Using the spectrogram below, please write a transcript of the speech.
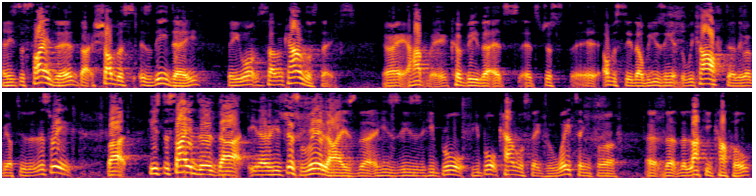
and he's decided that Shabbos is the day that he wants to sell them candlesticks. Right? It, could be that it's it's just uh, obviously they'll be using it the week after. They won't be able to use it this week, but he's decided that you know he's just realised that he's, he's he brought he bought candlesticks waiting for uh, the the lucky couple,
